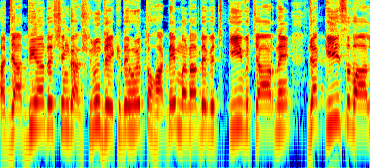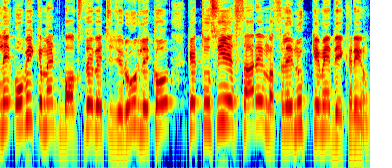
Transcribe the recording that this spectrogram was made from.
ਆਜ਼ਾਦੀਆਂ ਦੇ ਸੰਘਰਸ਼ ਨੂੰ ਦੇਖਦੇ ਹੋਏ ਤੁਹਾਡੇ ਮਨਾਂ ਦੇ ਵਿੱਚ ਕੀ ਵਿਚਾਰ ਨੇ ਜਾਂ ਕੀ ਸਵਾਲ ਨੇ, ਉਹ ਵੀ ਕਮੈਂਟ ਬਾਕਸ ਦੇ ਵਿੱਚ ਜ਼ਰੂਰ ਲਿਖੋ ਕਿ ਤੁਸੀਂ ਇਸ ਸਾਰੇ ਮਸਲੇ ਨੂੰ ਕਿਵੇਂ ਦੇਖ ਰਹੇ ਹੋ।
